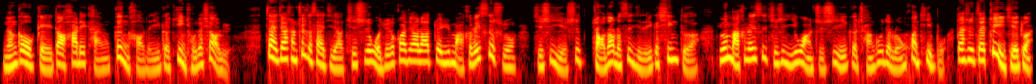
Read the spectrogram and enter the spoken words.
能够给到哈里凯恩更好的一个进球的效率。再加上这个赛季啊，其实我觉得瓜迪奥拉对于马克雷斯的使用，其实也是找到了自己的一个心得。因为马克雷斯其实以往只是一个常规的轮换替补，但是在这一阶段，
